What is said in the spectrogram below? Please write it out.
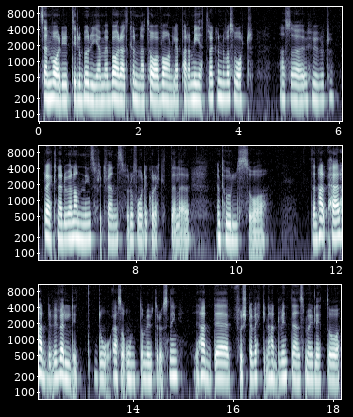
sen var det ju till att börja med bara att kunna ta vanliga parametrar kunde vara svårt. Alltså hur räknar du en andningsfrekvens för att få det korrekt eller en puls och den här, här hade vi väldigt då, alltså ont om utrustning. Vi hade, första veckorna hade vi inte ens möjlighet att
